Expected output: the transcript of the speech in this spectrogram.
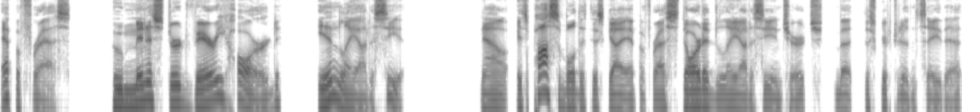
Epaphras, who ministered very hard in Laodicea. Now, it's possible that this guy Epaphras started the Laodicean church, but the scripture doesn't say that.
